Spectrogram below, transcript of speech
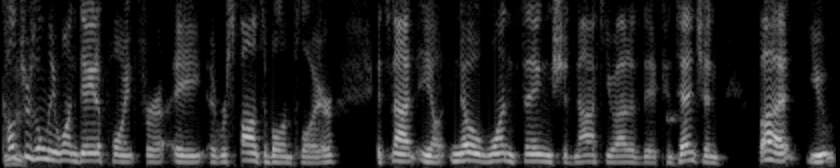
Mm-hmm. Culture is mm -hmm. only one data point for a, a responsible employer it's not, you know, no one thing should knock you out of the contention, but you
